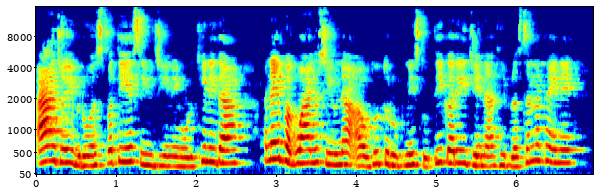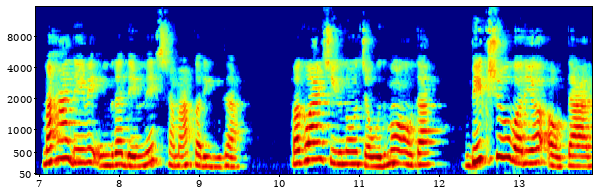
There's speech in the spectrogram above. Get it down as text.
આ જોઈ બૃહસ્પતિએ શિવજીને ઓળખી લીધા. અને ભગવાન શિવના અવધૂત રૂપની સ્તુતિ કરી, જેનાથી પ્રસન્ન થઈને મહાદેવે ઇન્દ્રદેવને ક્ષમા કરી દીધા. ભગવાન શિવનો ચૌદમો અવતાર, ભિક્ષુવર્ય અવતાર.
